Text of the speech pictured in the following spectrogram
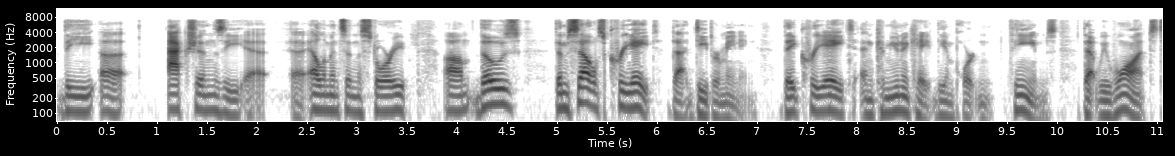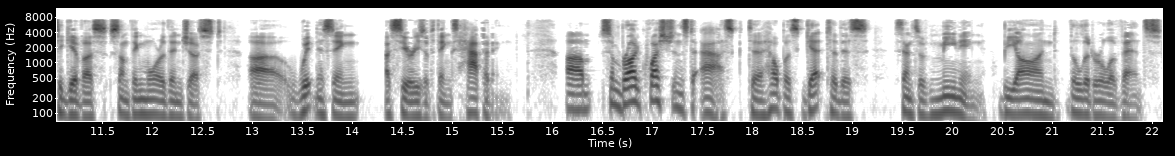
the uh, actions, the uh, uh, elements in the story, um, those themselves create that deeper meaning. They create and communicate the important themes that we want to give us something more than just uh, witnessing a series of things happening. Um, some broad questions to ask to help us get to this sense of meaning beyond the literal events,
